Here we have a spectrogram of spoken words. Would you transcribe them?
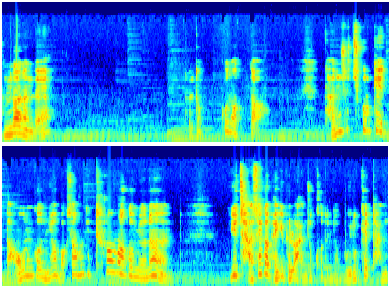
겁나는데 자, 일단 끊었다 단수치고 이렇게 나오는 거는요 막상 흙이 틀어막으면은 이게 자세가 백이 별로 안 좋거든요 뭐 이렇게 단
